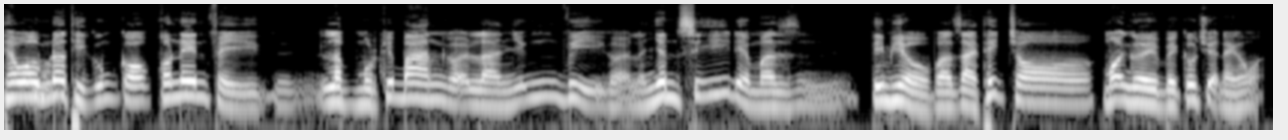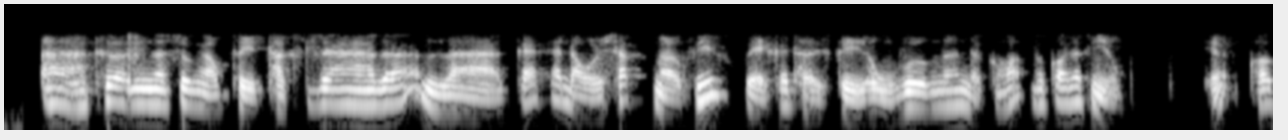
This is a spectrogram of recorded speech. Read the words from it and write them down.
theo ông đó thì cũng có có nên phải lập một cái ban gọi là những vị gọi là nhân sĩ để mà tìm hiểu và giải thích cho mọi người về câu chuyện này không ạ? À, thưa anh Xuân Ngọc thì thật ra đó là các cái đầu sách mà viết về cái thời kỳ hùng vương đó là có nó có rất nhiều có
